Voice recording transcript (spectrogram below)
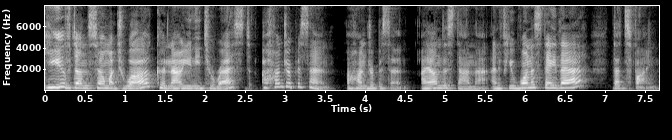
you've done so much work and now you need to rest. 100% 100% i understand that. And if you want to stay there that's fine.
